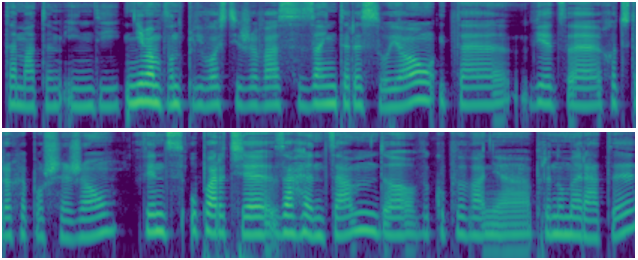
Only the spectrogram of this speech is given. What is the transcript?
tematem Indii, nie mam wątpliwości, że Was zainteresują i tę wiedzę choć trochę poszerzą. Więc uparcie zachęcam do wykupywania prenumeraty.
